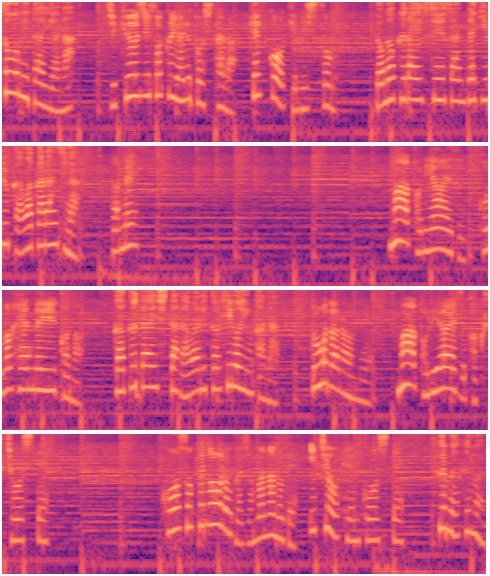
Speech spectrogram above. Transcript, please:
そうみたいやな。自給自足やるとしたら結構厳しそう。どのくらい生産できるかわからんしな。だね。まあとりあえず、この辺でいいかな。拡大したら割と広いんかな。どうだろうね。まあとりあえず拡張して。高速道路が邪魔なので位置を変更して。ふむふむ。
